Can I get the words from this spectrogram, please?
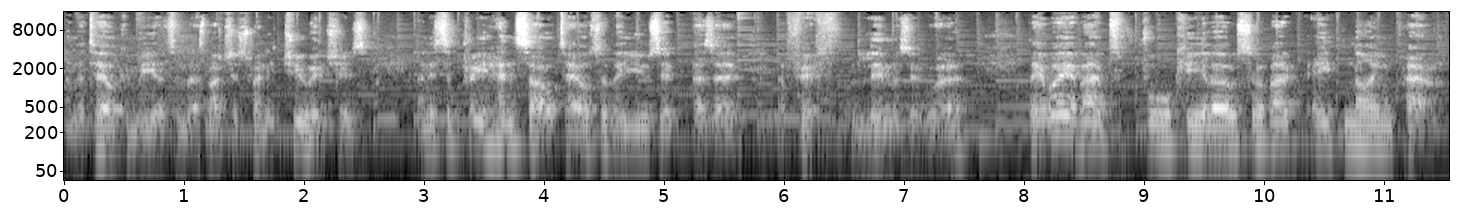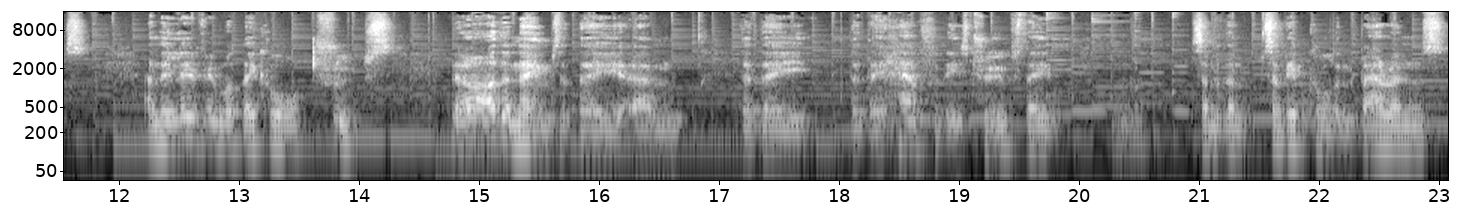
and the tail can be as, as much as 22 inches and it's a prehensile tail so they use it as a, a, fifth limb as it were. They weigh about 4 kilos so about 8-9 pounds and they live in what they call troops. There are other names that they um, that they that they have for these troops. They some of them some people call them barons,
